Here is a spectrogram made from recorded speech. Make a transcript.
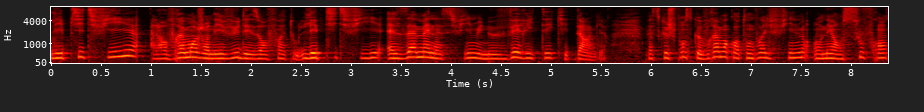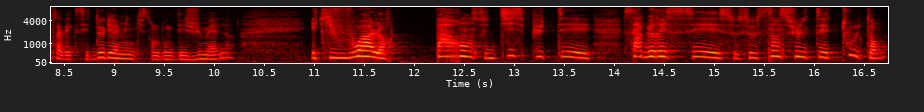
les petites filles, alors vraiment j'en ai vu des enfants et tout, les petites filles, elles amènent à ce film une vérité qui est dingue. Parce que je pense que vraiment quand on voit le film, on est en souffrance avec ces deux gamines qui sont donc des jumelles, et qui voient leurs parents se disputer, s'agresser, se, s'insulter tout le temps.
